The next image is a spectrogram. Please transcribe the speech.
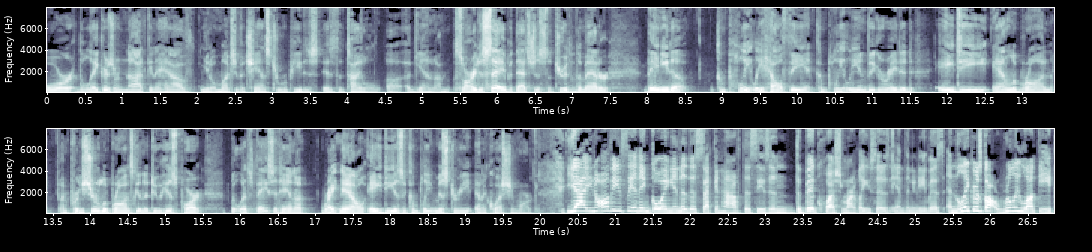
or the Lakers are not going to have you know much of a chance to repeat as, as the title uh, again. I'm sorry to say, but that's just the truth of the matter. They need a completely healthy, completely invigorated AD and LeBron. I'm pretty sure LeBron's going to do his part, but let's face it, Hannah, right now, AD is a complete mystery and a question mark. Yeah, you know, obviously, I think going into the second half of the season, the big question mark, like you said, is Anthony Davis. And the Lakers got really lucky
